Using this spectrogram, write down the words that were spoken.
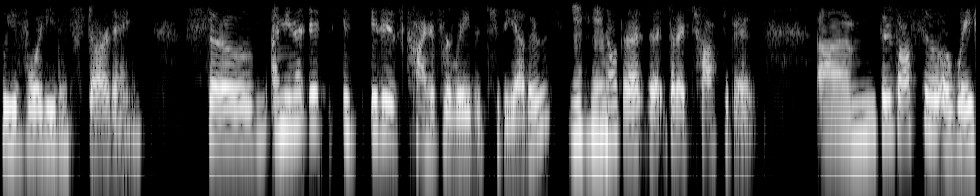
we avoid even starting. So I mean, it it it is kind of related to the others, mm-hmm. you know, that, that that I've talked about. Um, there's also away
